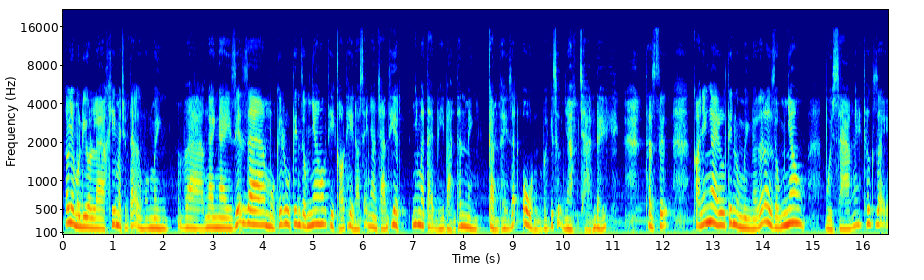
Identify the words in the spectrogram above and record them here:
Công nhận một điều là khi mà chúng ta ở một mình và ngày ngày diễn ra một cái routine giống nhau thì có thể nó sẽ nhàm chán thiệt. Nhưng mà tại vì bản thân mình cảm thấy rất ổn với cái sự nhàm chán đấy. Thật sự có những ngày routine của mình nó rất là giống nhau. Buổi sáng ấy, thức dậy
